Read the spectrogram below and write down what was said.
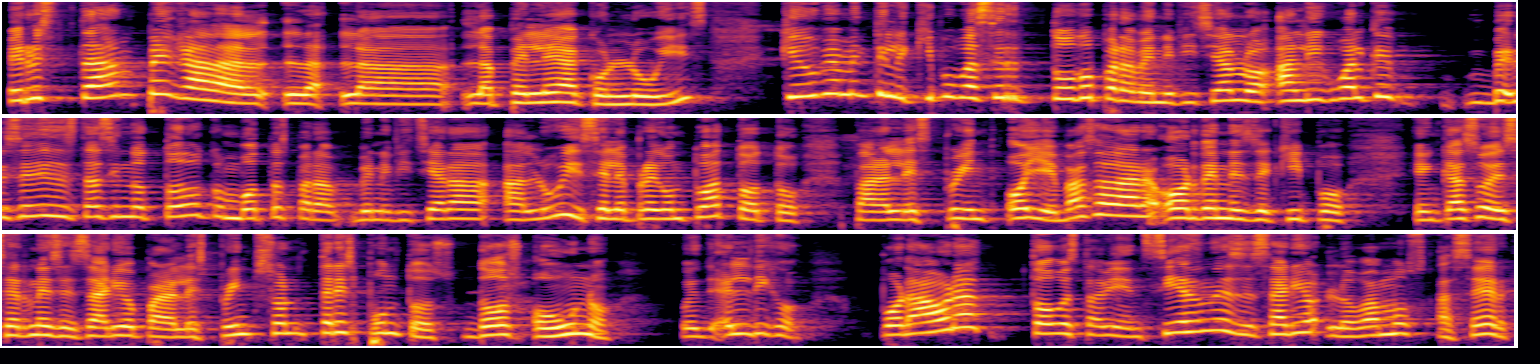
Pero es tan pegada la, la- la pelea con Luis que obviamente el equipo va a hacer todo para beneficiarlo. Al igual que Mercedes está haciendo todo con botas para beneficiar a, a Luis. Se le preguntó a Toto para el sprint, oye, ¿vas a dar órdenes de equipo en caso de ser necesario para el sprint? Son tres puntos, dos o uno. Pues él dijo, por ahora todo está bien. Si es necesario, lo vamos a hacer.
